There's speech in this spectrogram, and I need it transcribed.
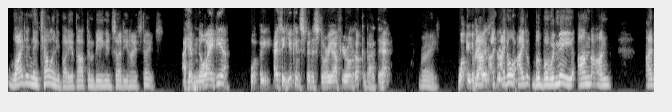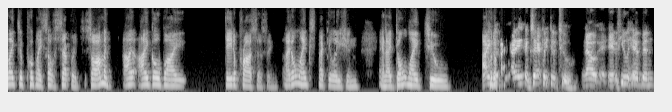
Why didn't they tell anybody about them being inside the United States? I have no idea. Well, I think you can spin a story off your own hook about that. Right. What, I, I, don't. I don't. But, but with me, I'm on. I like to put myself separate. So I'm a. I I go by data processing. I don't like speculation, and I don't like to. I, do, a, I exactly do too. Now, if you have been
